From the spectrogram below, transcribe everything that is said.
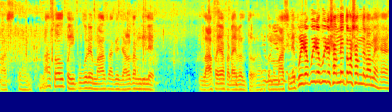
মাছ দেখেন মাছ এই পুকুরে মাছ আগে জাল টান দিলে লাফাইয়া ফাটাই ফেলতো। কোনো মাছই নেই। পুইটা পুইটা পুইটা সামনে তোমার সামনে বামে হ্যাঁ।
